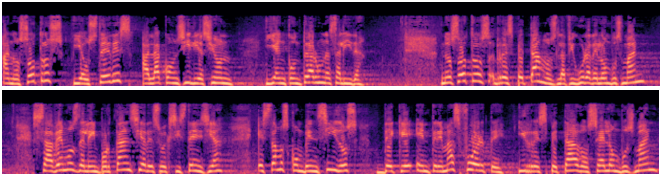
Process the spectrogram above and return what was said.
a nosotros y a ustedes a la conciliación y a encontrar una salida. Nosotros respetamos la figura del ombudsman Sabemos de la importancia de su existencia, estamos convencidos de que entre más fuerte y respetado sea el ombudsman,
